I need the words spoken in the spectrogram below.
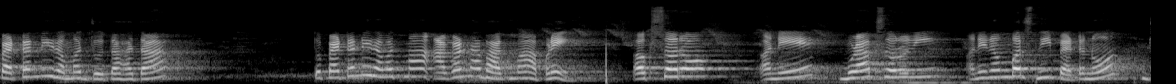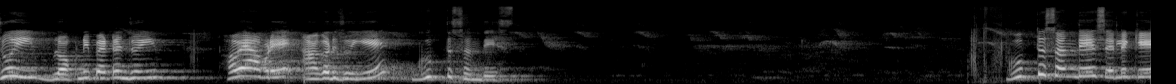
પેટર્નની રમત જોતા હતા. તો પેટર્નની રમતમાં આગળના ભાગમાં આપણે અક્ષરો અને મૂળાક્ષરોની અને નંબર્સની પેટર્નો જોઈ, બ્લોકની પેટર્ન જોઈ. હવે આપણે આગળ જોઈએ ગુપ્ત સંદેશ. ગુપ્ત સંદેશ એટલે કે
